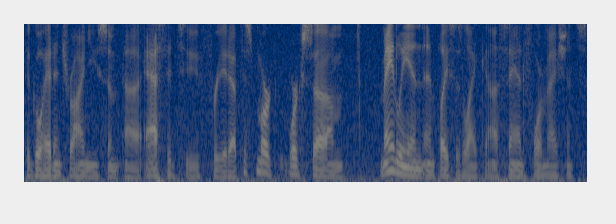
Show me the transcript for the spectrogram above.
to go ahead and try and use some uh, acid to free it up. This work, works um, mainly in, in, places like uh, sand formations.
